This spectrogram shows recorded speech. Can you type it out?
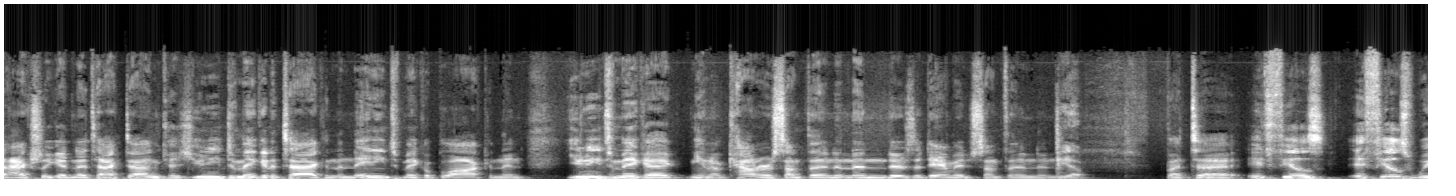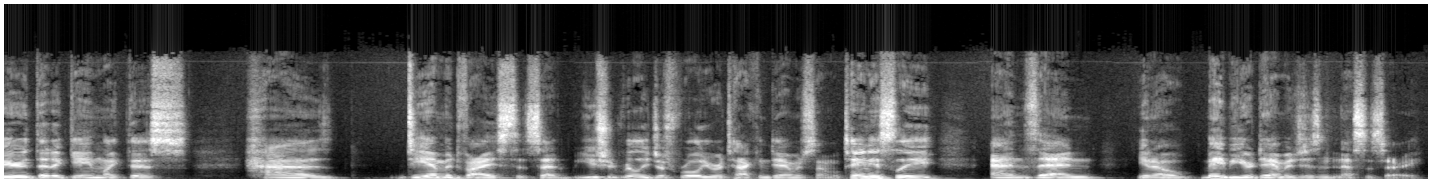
to actually get an attack done because you need to make an attack and then they need to make a block and then you need to make a you know counter something and then there's a damage something and Yeah. But uh, it feels it feels weird that a game like this has DM advice that said you should really just roll your attack and damage simultaneously, and then you know maybe your damage isn't necessary.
